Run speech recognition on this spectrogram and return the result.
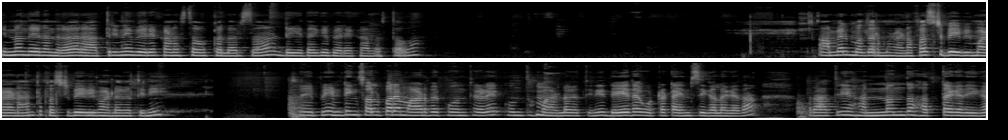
ಇನ್ನೊಂದು ಏನಂದ್ರೆ, ರಾತ್ರಿನೇ ಬೇರೆ ಕಾಣಿಸ್ತಾವ ಕಲರ್ಸ ಡೇದಾಗೆ ಬೇರೆ ಕಾಣಿಸ್ತಾವ. ಆಮೇಲೆ ಮದರ್ ಮಾಡೋಣ. ಫಸ್ಟ್ ಬೇಬಿ ಮಾಡೋಣ ಅಂತ ಫಸ್ಟ್ ಬೇಬಿ ಮಾಡ್ಲಾಗತ್ತೀನಿ ಸೊ ಈ ಪೇಂಟಿಂಗ್ ಸ್ವಲ್ಪರೇ ಮಾಡಬೇಕು ಅಂಥೇಳಿ ಕುಂತು ಮಾಡ್ಲಾಗತ್ತೀನಿ ಡೇದಾಗ ಒಟ್ಟ ಟೈಮ್ ಸಿಗಲ್ಲಾಗ್ಯದ. ರಾತ್ರಿ ಹನ್ನೊಂದು ಹತ್ತಾಗ್ಯದ ಈಗ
